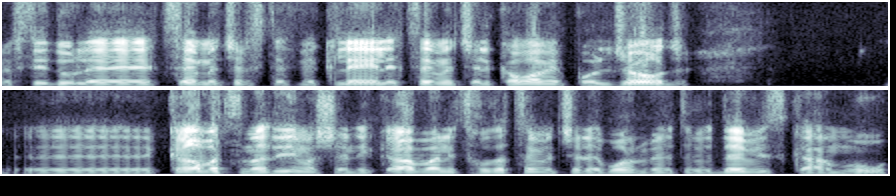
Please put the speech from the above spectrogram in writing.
הפסידו לצמד של סטף וקליי, לצמד של קוואי ופול ג'ורג', uh, קרב הצמדים מה שנקרא, אבל ניצחו את הצמד של לברון ואנטוני דיוויס כאמור.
